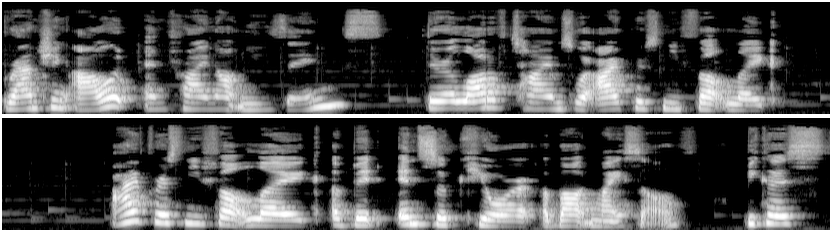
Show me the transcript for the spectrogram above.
branching out and trying out new things. There are a lot of times where i personally felt like I personally felt like a bit insecure about myself because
